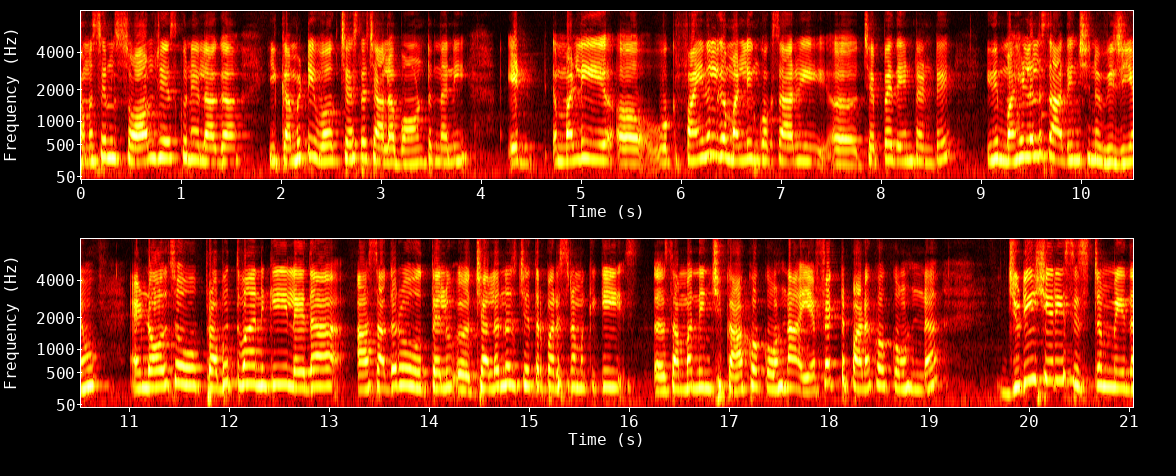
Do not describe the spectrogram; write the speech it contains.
సమస్యలను సాల్వ్ చేసుకునేలాగా ఈ కమిటీ వర్క్ చేస్తే చాలా బాగుంటుందని. మళ్ళీ ఒక ఫైనల్గా మళ్ళీ ఇంకొకసారి చెప్పేది ఏంటంటే ఇది మహిళలు సాధించిన విజయం. అండ్ ఆల్సో ప్రభుత్వానికి లేదా ఆ సదరు తెలుగు చలనచిత్ర పరిశ్రమకి సంబంధించి కాకోకుండా ఎఫెక్ట్ పడకోకుండా జ్యుడిషియరీ సిస్టమ్ మీద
